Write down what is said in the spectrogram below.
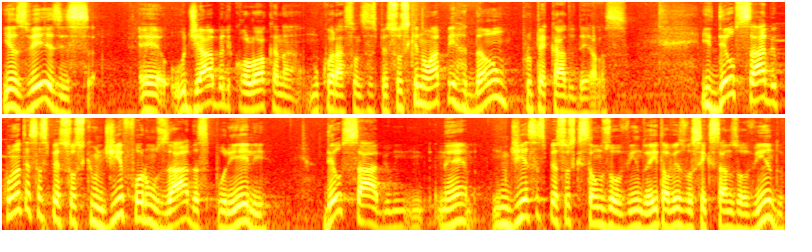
e, e às vezes é, o diabo ele coloca na, no coração dessas pessoas que não há perdão para o pecado delas. E Deus sabe quanto essas pessoas que um dia foram usadas por Ele, Deus sabe, né? Um dia essas pessoas que estão nos ouvindo aí, talvez você que está nos ouvindo,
